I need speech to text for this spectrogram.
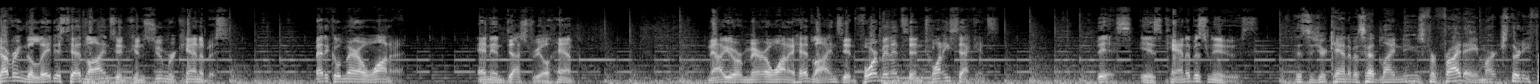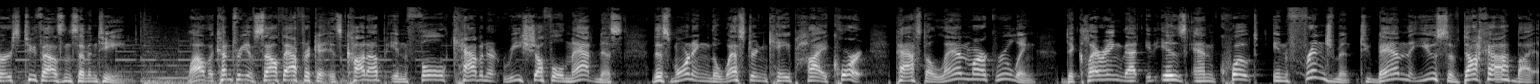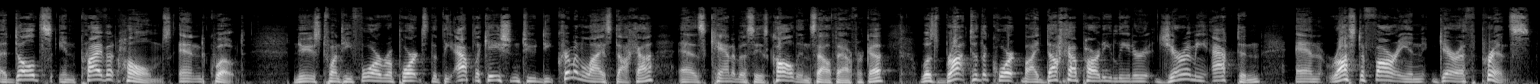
covering the latest headlines in consumer cannabis, medical marijuana, and industrial hemp. Now, your marijuana headlines in 4 minutes and 20 seconds. This is Cannabis News. This is your Cannabis Headline News for Friday, March 31st, 2017. While the country of South Africa is caught up in full cabinet reshuffle madness, this morning the Western Cape High Court passed a landmark ruling declaring that it is an quote infringement to ban the use of dagga by adults in private homes end quote. News 24 reports that the application to decriminalize dagga, as cannabis is called in South Africa, was brought to the court by Dagga Party leader Jeremy Acton and Rastafarian Gareth Prince.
